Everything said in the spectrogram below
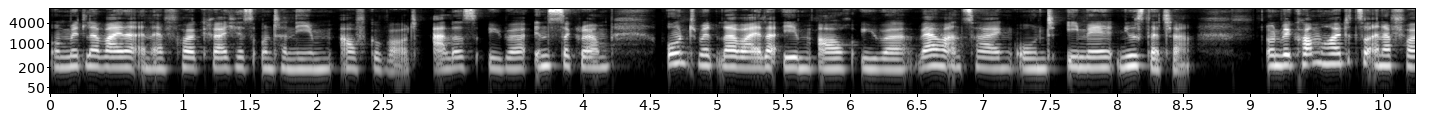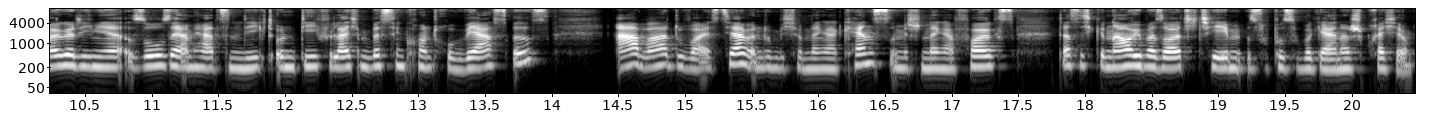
und mittlerweile ein erfolgreiches Unternehmen aufgebaut. Alles über Instagram und mittlerweile eben auch über Werbeanzeigen und E-Mail-Newsletter. Und wir kommen heute zu einer Folge, die mir so sehr am Herzen liegt und die vielleicht ein bisschen kontrovers ist aber du weißt ja, wenn du mich schon länger kennst und mir schon länger folgst, dass ich genau über solche Themen super, super gerne spreche.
